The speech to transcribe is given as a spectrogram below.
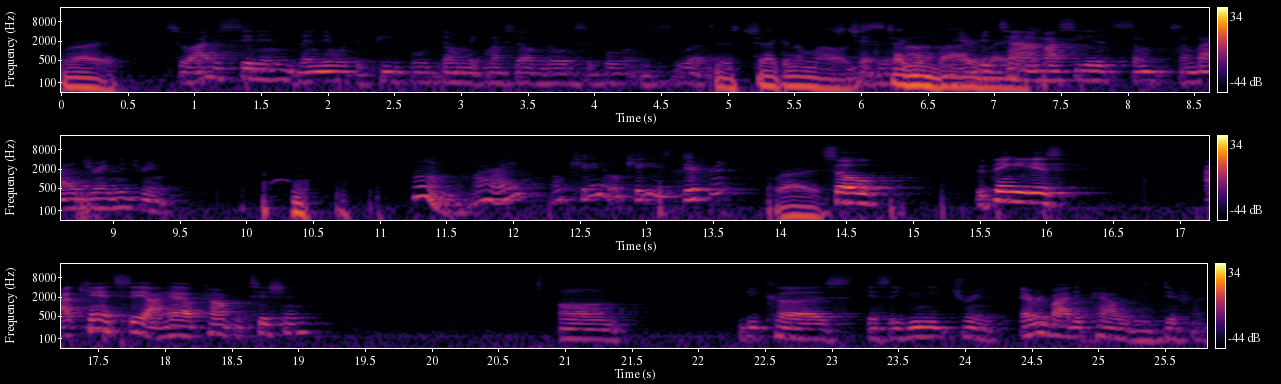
right. So I just sit in, blend in with the people, don't make myself noticeable, and just look. Just checking them out. Just Just checking them out. every language. time I see a, some somebody drinking a drink, hmm, all right, okay, okay, it's different. Right. So the thing is, I can't say I have competition um, because it's a unique drink. Everybody palate is different.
